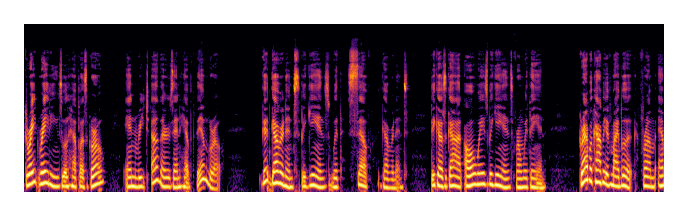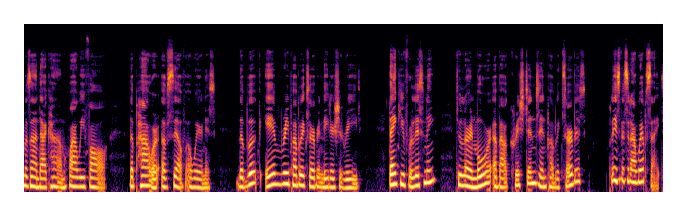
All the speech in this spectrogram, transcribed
Great ratings will help us grow and reach others and help them grow. Good governance begins with self governance because God always begins from within. Grab a copy of my book from Amazon.com, Why We Fall The Power of Self Awareness, the book every public servant leader should read. Thank you for listening. To learn more about Christians in public service, please visit our website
